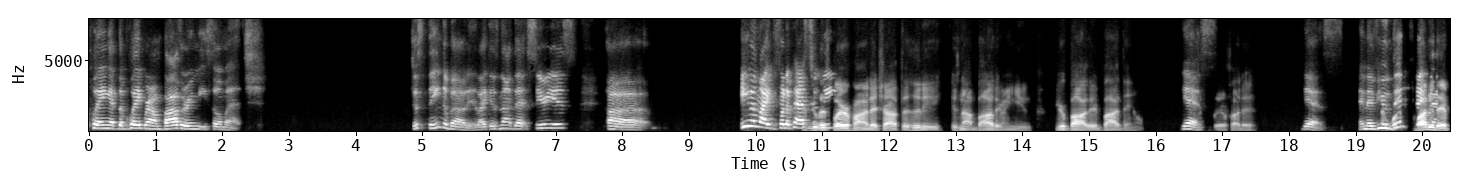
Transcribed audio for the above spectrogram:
playing at the playground bothering me so much? Just think about it. Like it's not that serious. Uh even like for the past two let's weeks. clarify that child the hoodie is not bothering you. You're bothered by them. Yes. Let's clarify that. Yes. And if you why, did why do that, their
